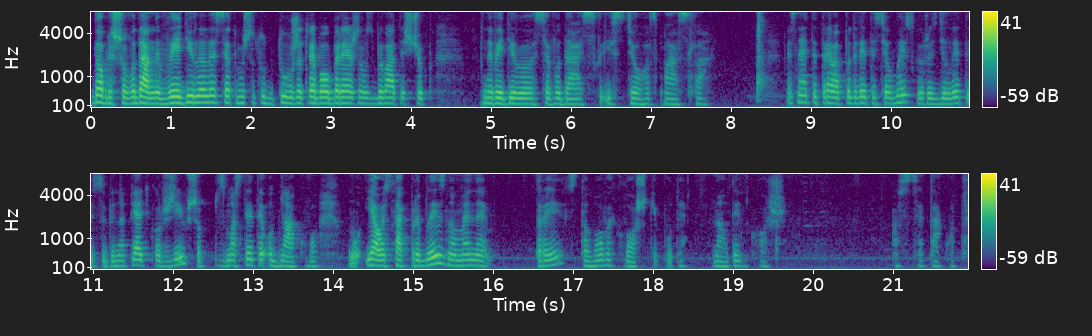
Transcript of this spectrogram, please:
Добре, що вода не виділилася, тому що тут дуже треба обережно взбивати, щоб не виділилася вода із цього масла. Ви знаєте, треба подивитися в миску і розділити собі на 5 коржів, щоб змастити однаково. Ну, я ось так приблизно, у мене 3 столових ложки буде на один корж. Ось це так от.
